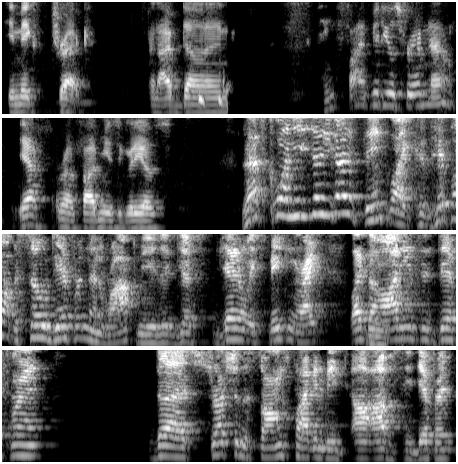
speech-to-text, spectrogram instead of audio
he makes the trek. And I've done, I think, five videos for him now. Yeah, around five music videos. That's cool. And you know, you got to think like because hip hop is so different than rock music, just generally speaking, right? Like the Mm. audience is different. the structure of the song's probably going to be uh, obviously different.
